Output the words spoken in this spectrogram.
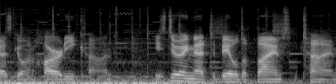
Guy's going hard econ. He's doing that to be able to buy him some time.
